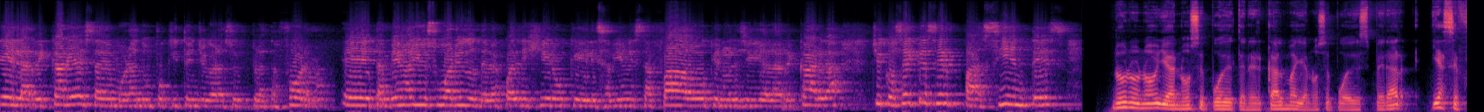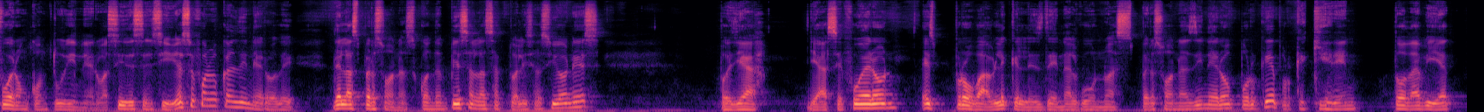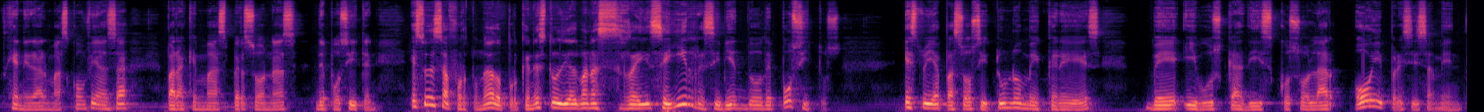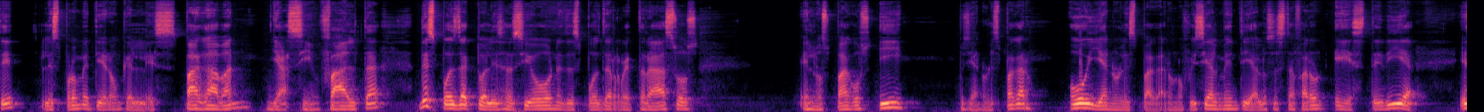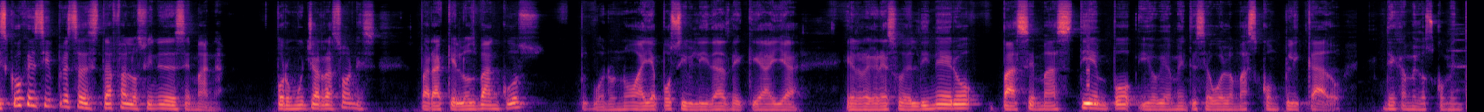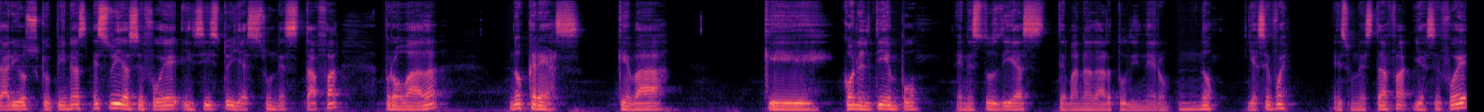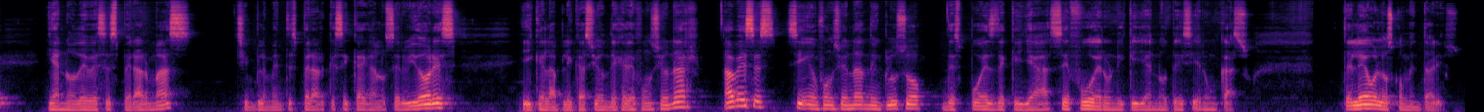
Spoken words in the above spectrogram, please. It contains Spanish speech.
que la recarga está demorando un poquito en llegar a su plataforma. Eh, también hay usuarios donde la cual dijeron que les habían estafado, que no les llegaría la recarga. Chicos, hay que ser pacientes. No, no, no, ya no se puede tener calma, ya no se puede esperar, ya se fueron con tu dinero, así de sencillo, ya se fueron con el dinero de, de las personas. Cuando empiezan las actualizaciones, pues ya, ya se fueron. Es probable que les den algunas personas dinero. ¿Por qué? Porque quieren todavía generar más confianza para que más personas depositen. Eso es desafortunado porque en estos días van a seguir recibiendo depósitos. Esto ya pasó. Si tú no me crees, ve y busca disco solar. Hoy precisamente les prometieron que les pagaban ya sin falta, después de actualizaciones, después de retrasos en los pagos y pues ya no les pagaron. Hoy ya no les pagaron oficialmente, ya los estafaron este día. Escogen siempre esta estafa los fines de semana, por muchas razones, para que los bancos, pues bueno, no haya posibilidad de que haya el regreso del dinero, pase más tiempo y obviamente se vuelva más complicado. Déjame en los comentarios qué opinas. Esto ya se fue, insisto, ya es una estafa probada. No creas que va, que con el tiempo, en estos días, te van a dar tu dinero. No, ya se fue. Es una estafa, ya se fue ya no debes esperar más, simplemente esperar que se caigan los servidores y que la aplicación deje de funcionar. A veces siguen funcionando incluso después de que ya se fueron y que ya no te hicieron caso. Te leo en los comentarios.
